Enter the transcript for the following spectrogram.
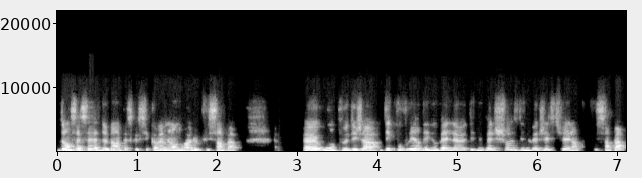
dans sa salle de bain, parce que c'est quand même l'endroit le plus sympa euh, où on peut déjà découvrir des nouvelles, des nouvelles choses, des nouvelles gestuelles un peu plus sympas,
